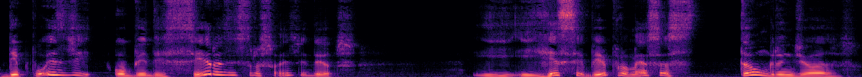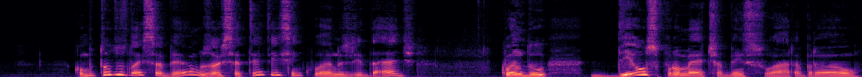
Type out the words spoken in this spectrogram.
depois de obedecer às instruções de Deus e, e receber promessas tão grandiosas. Como todos nós sabemos, aos 75 anos de idade, quando Deus promete abençoar Abraão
